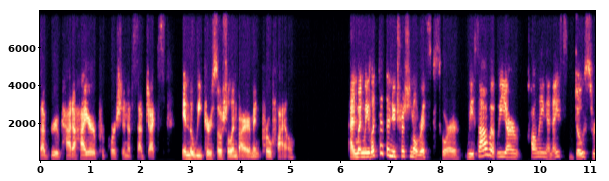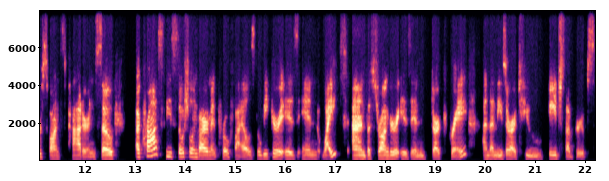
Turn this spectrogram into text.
subgroup had a higher proportion of subjects in the weaker social environment profile. And when we looked at the nutritional risk score, we saw what we are calling a nice dose response pattern. So across these social environment profiles, the weaker is in white and the stronger is in dark gray. And then these are our two age subgroups.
